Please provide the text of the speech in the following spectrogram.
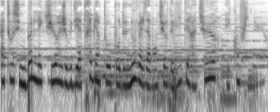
à tous une bonne lecture et je vous dis à très bientôt pour de nouvelles aventures de littérature et confinure.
